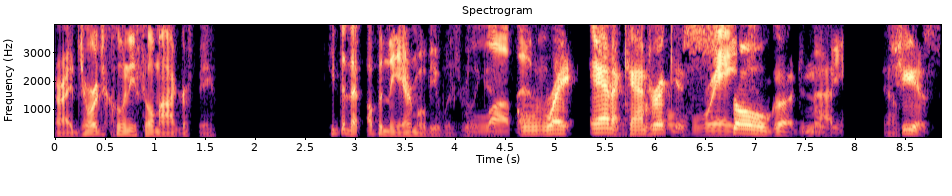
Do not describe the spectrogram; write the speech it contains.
All right, George Clooney filmography. He did that Up in the Air movie was really good. Love that movie. Great, Anna Kendrick is so good in that. Yeah. She is.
